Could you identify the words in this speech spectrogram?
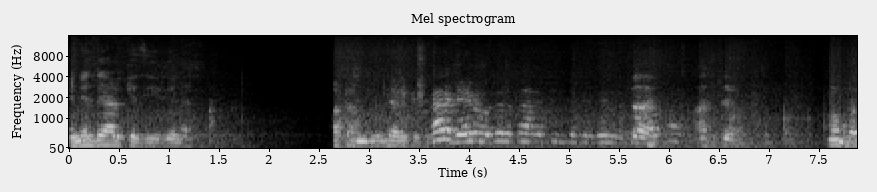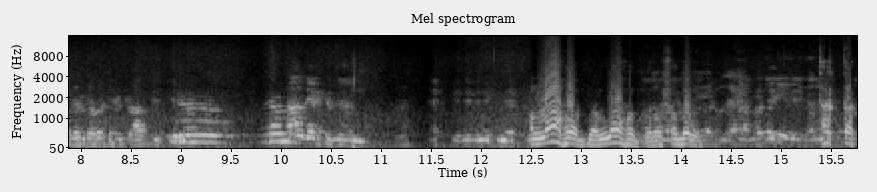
এনে দেড় কেজি বেনা আচ্ছা আল্লাহ আকবর আল্লাহ আকবর অসাধারণ থাক থাক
